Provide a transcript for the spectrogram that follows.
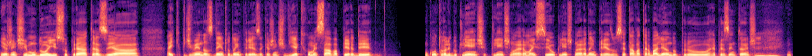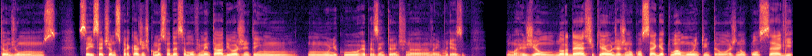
E a gente mudou isso para trazer a, a equipe de vendas dentro da empresa, que a gente via que começava a perder o controle do cliente. O cliente não era mais seu, o cliente não era da empresa, você estava trabalhando para o representante. Uhum. Então, de uns seis, sete anos para cá, a gente começou a dar essa movimentada e hoje a gente tem um, um único representante na, na empresa. Numa região nordeste, que é onde a gente não consegue atuar muito, então a gente não consegue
